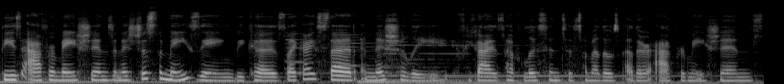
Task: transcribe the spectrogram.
these affirmations, and it's just amazing because, like I said initially, if you guys have listened to some of those other affirmations,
